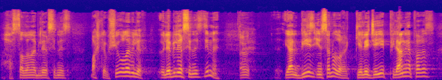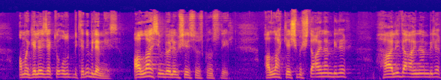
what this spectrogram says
Hastalanabilirsiniz. Başka bir şey olabilir. Ölebilirsiniz değil mi? Evet. Yani biz insan olarak geleceği plan yaparız ama gelecekte olup biteni bilemeyiz. Allah için böyle bir şey söz konusu değil. Allah geçmişte aynen bilir, hali de aynen bilir.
